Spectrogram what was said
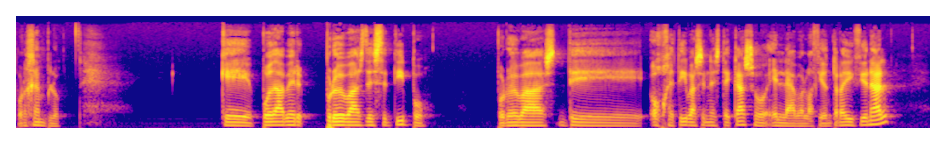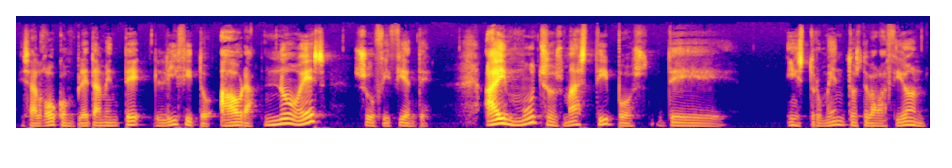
Por ejemplo, que pueda haber pruebas de este tipo, pruebas de objetivas en este caso en la evaluación tradicional, es algo completamente lícito. Ahora, no es suficiente. Hay muchos más tipos de instrumentos de evaluación,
